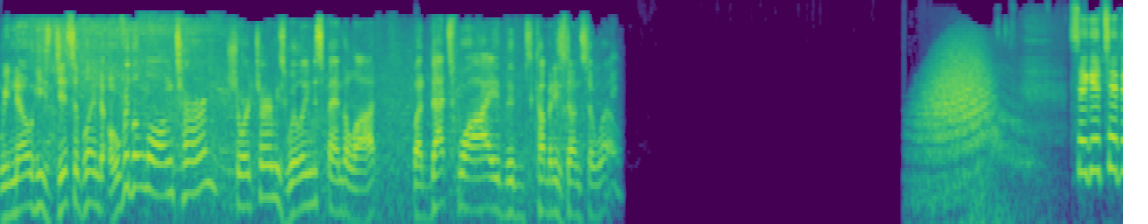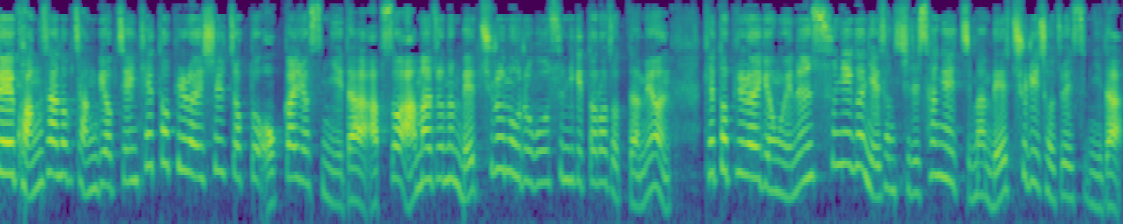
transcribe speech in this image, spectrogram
We know he's disciplined over the long term. Short term, he's willing to spend a lot. But that's why the company's done so well. 세계 최대 광산업 장비 업체인 캐터필러의 실적도 엇갈렸습니다. 앞서 아마존은 매출은 오르고 순익이 떨어졌다면 캐터필러의 경우에는 순익은 예상치를 상회했지만 매출이 저조했습니다.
